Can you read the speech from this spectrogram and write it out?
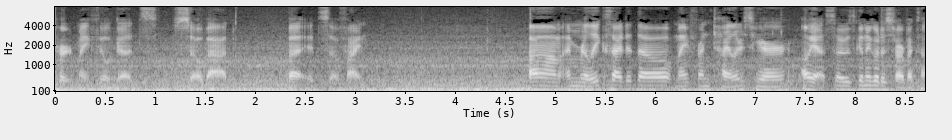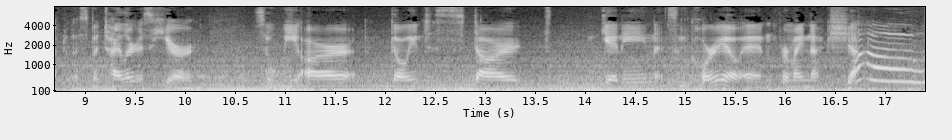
hurt my feel goods so bad. But it's so fine. Um, I'm really excited though. My friend Tyler's here. Oh yeah, so I was gonna go to Starbucks after this, but Tyler is here. So we are going to start getting some choreo in for my next show,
